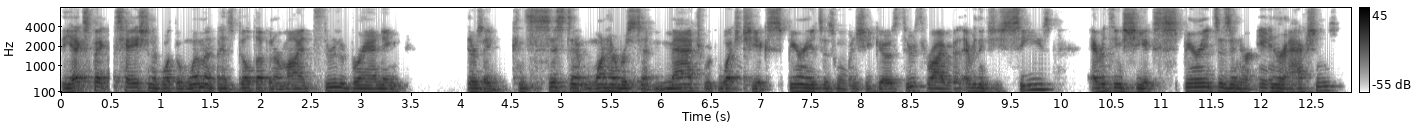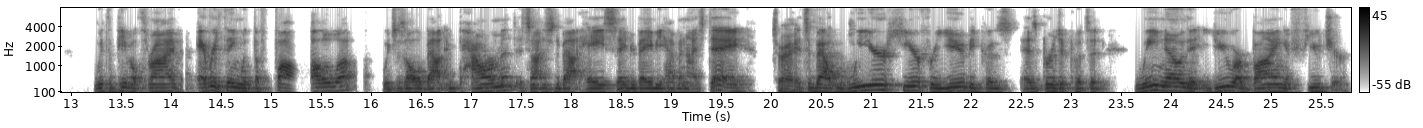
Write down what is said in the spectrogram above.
the expectation of what the woman has built up in her mind through the branding there's a consistent 100% match with what she experiences when she goes through Thrive, with everything she sees, everything she experiences in her interactions with the people Thrive, everything with the follow up, which is all about empowerment. It's not just about, hey, save your baby, have a nice day. That's right. It's about we're here for you because, as Bridget puts it, we know that you are buying a future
